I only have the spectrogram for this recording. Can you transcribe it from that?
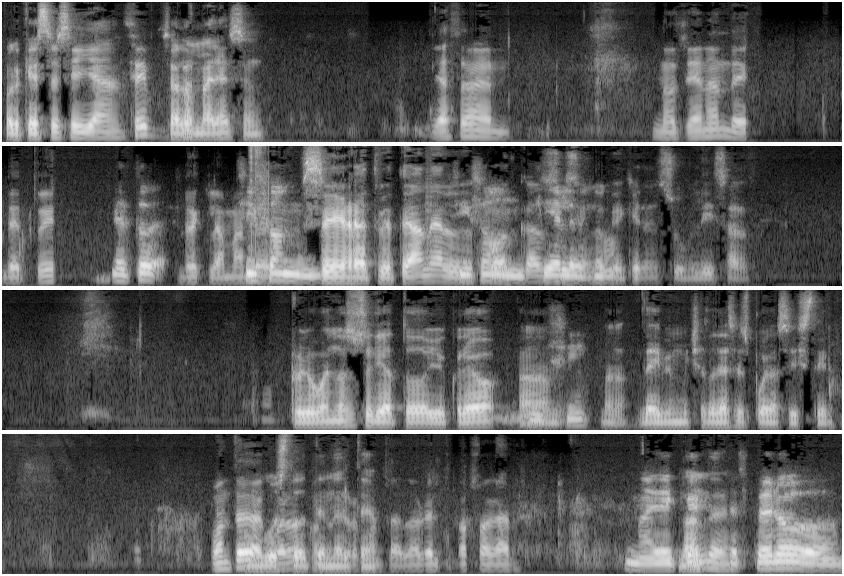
Porque este sí ya se lo merecen. Ya saben. nos llenan de, de tweets reclamando. Sí, son, sí, retuitean el podcast diciendo que quieren su Blizzard. Pero bueno, eso sería todo, yo creo. sí. Bueno, David, muchas gracias por asistir. Ponte de Un gusto tenerte. Contador, él va a pagar. No hay de qué. Espero.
